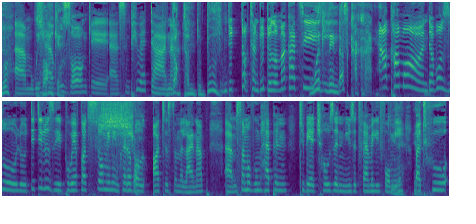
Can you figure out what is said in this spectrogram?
Oh, um, we have zonke. Uzonke, uh, Simphiwe Dana, Dr. Nduduzo Ndu- Dr. Nduduzo Makati. with Linda Sikhakhane. Ah, come on, Dabo Zulu, Titilu Zipho. We have got so many incredible Sure. artists on the lineup. Um, some of whom happen to be a chosen music family for me, Yeah, yeah. but who,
